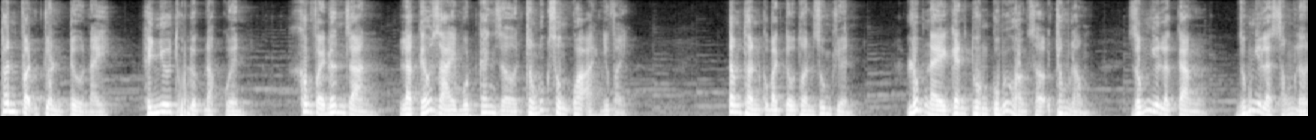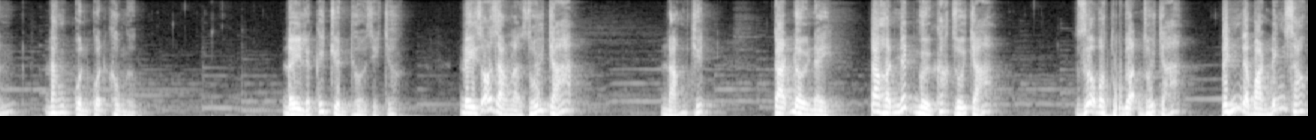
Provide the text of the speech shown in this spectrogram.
Thân phận chuẩn tử này hình như thu được đặc quyền, Không phải đơn giản là kéo dài một canh giờ Trong lúc xông qua ảnh như vậy. Tâm thần của Bạch Tiểu Thuần dung chuyển, Lúc này ghen tuông cùng với hoàng sợ trong lòng Giống như là càng, Giống như là sóng lớn Đang quần quận không ngừng. Đây là cái truyền thừa gì chứ? Đây rõ ràng là dối trá. Đáng chết. Cả đời này ta hận nhất người khác dối trá. Dựa vào thủ đoạn dối trá Tính là bản lĩnh sao?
